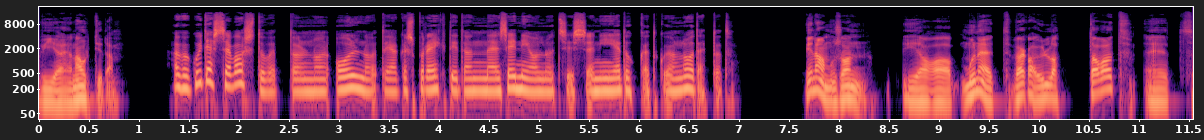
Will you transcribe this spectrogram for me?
viia ja nautida aga kuidas see vastuvõtt on olnud ja kas projektid on seni olnud siis nii edukad, kui on loodetud? enamus on ja mõned väga üllatavad, et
